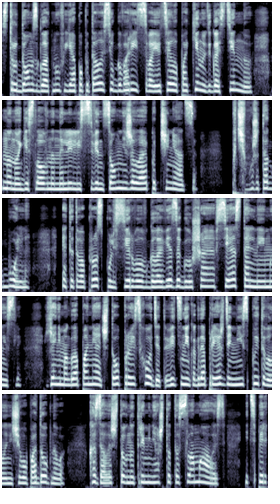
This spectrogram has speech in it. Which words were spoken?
С трудом сглотнув, я попыталась уговорить свое тело покинуть гостиную, но ноги словно налились свинцом, не желая подчиняться. Почему же так больно? Этот вопрос пульсировал в голове, заглушая все остальные мысли. Я не могла понять, что происходит, ведь никогда прежде не испытывала ничего подобного. Казалось, что внутри меня что-то сломалось, и теперь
